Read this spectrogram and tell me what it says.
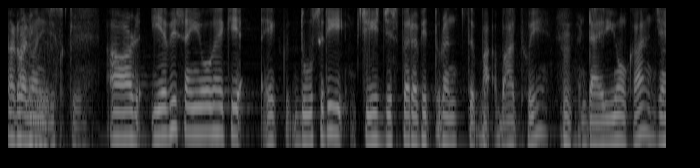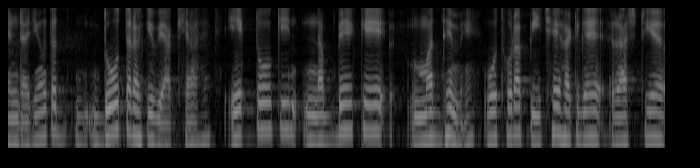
अडवाणी और ये भी संयोग है कि एक दूसरी चीज़ जिस पर अभी तुरंत बा, बात हुई डायरियों का जैन डायरियों तो दो तरह की व्याख्या है। एक तो कि नब्बे के मध्य में वो थोड़ा पीछे हट गए राष्ट्रीय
